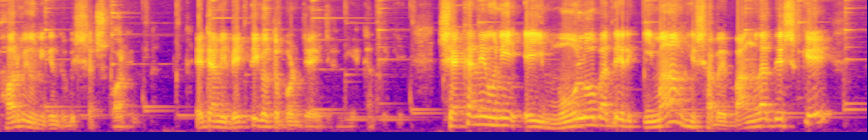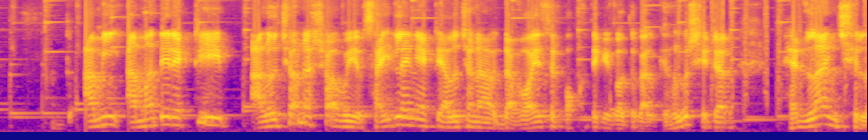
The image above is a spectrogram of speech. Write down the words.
ধর্মে উনি কিন্তু বিশ্বাস করেন না। এটা আমি ব্যক্তিগত পর্যায়ে জানি এখান থেকে। সেখানে উনি এই মৌলবাদের ইমাম হিসাবে বাংলাদেশকে, আমি আমাদের একটি আলোচনা সব একটি আলোচনা দ্য পক্ষ থেকে গতকালকে হলো, সেটার হেডলাইন ছিল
